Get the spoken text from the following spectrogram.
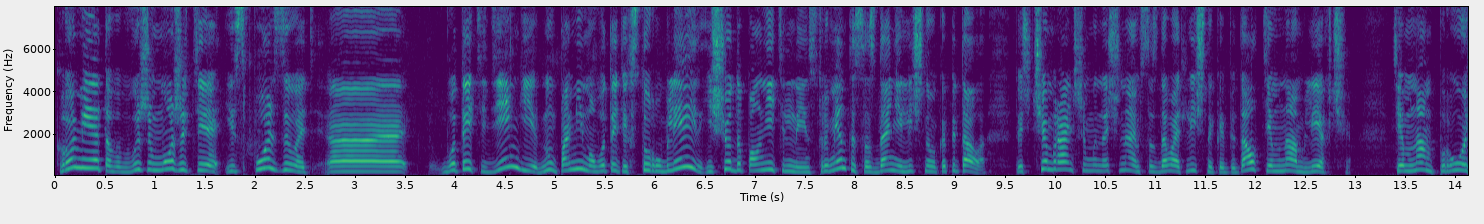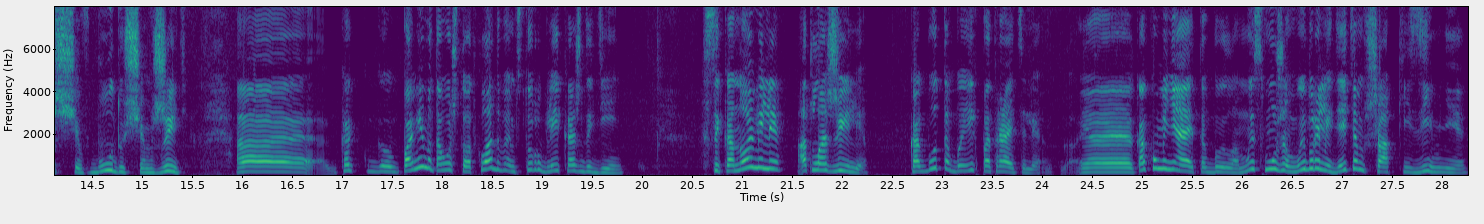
Кроме этого, вы же можете использовать э, вот эти деньги, ну, помимо вот этих 100 рублей, еще дополнительные инструменты создания личного капитала. То есть, чем раньше мы начинаем создавать личный капитал, тем нам легче, тем нам проще в будущем жить. Э, как, помимо того, что откладываем 100 рублей каждый день. Сэкономили, отложили как будто бы их потратили. Э, как у меня это было? Мы с мужем выбрали детям шапки зимние.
